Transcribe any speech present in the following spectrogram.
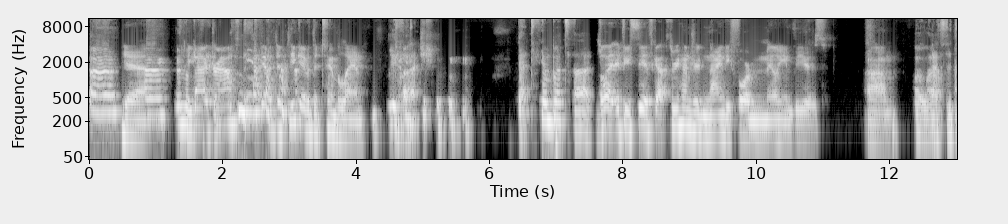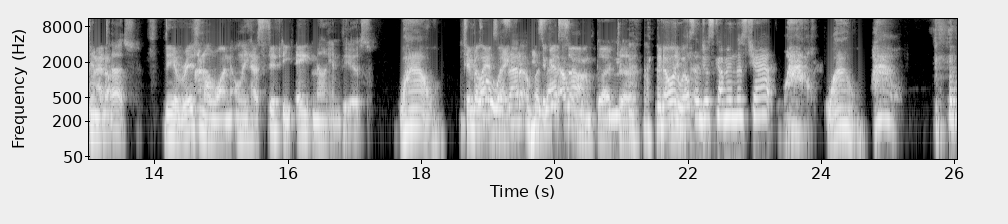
uh, Yeah. uh, in the He- background. He gave it the, he gave it the Timbaland touch. that Timba touch. But if you see, it's got 394 million views. Um, Oh wow. That's the I Timber touch. The original one only has 58 million views. wow. Timbaland's Whoa, was like, that a- it's was a good that Owen- song, but uh, Did Owen Wilson just come in this chat? wow, Wow. wow.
